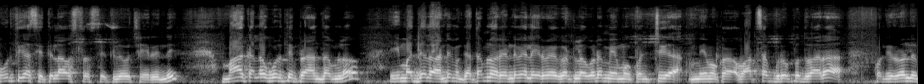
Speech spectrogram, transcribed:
పూర్తిగా శిథిలావస్థ స్థితిలో చేరింది. మా కలవకుర్తి ప్రాంతంలో ఈ మధ్యలో అంటే గతంలో రెండు వేల ఇరవై ఒకటిలో కూడా మేము కొంచెంగా మేము ఒక వాట్సాప్ గ్రూప్ ద్వారా కొన్ని రోజులు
